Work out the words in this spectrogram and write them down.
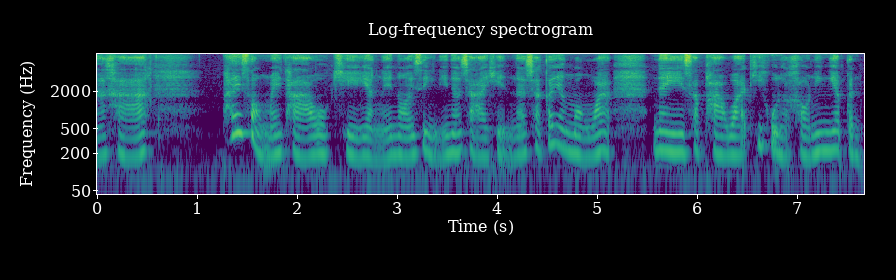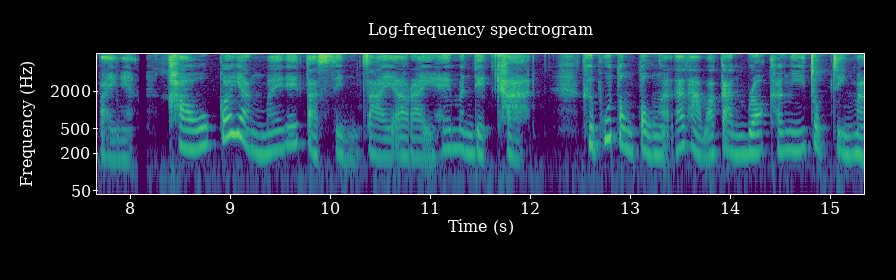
นะคะไพ่สองไม้เท้าโอเค อย่างน้อยๆสิ่งที่นะชาเห็นนะชาก็ยังมองว่าในสภาวะที่คุณกับเขานิ่งเงียบกันไปเนี่ย เขาก็ยังไม่ได้ตัดสินใจอะไรให้มันเด็ดขาด คือพูดตรงๆอะถ้าถามว่าการบล็อกครั้งนี้จบจริงไหม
